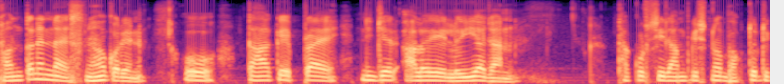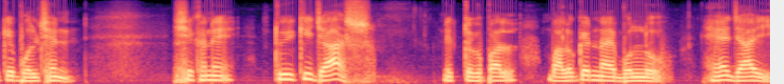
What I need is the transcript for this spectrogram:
সন্তানের ন্যায় স্নেহ করেন ও তাহাকে প্রায় নিজের আলয়ে লইয়া যান। ঠাকুর শ্রী রামকৃষ্ণ ভক্তটিকে বলছেন, সেখানে তুই কি যাস? নিত্যগোপাল বালকের ন্যায় বলল হ্যাঁ যাই,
